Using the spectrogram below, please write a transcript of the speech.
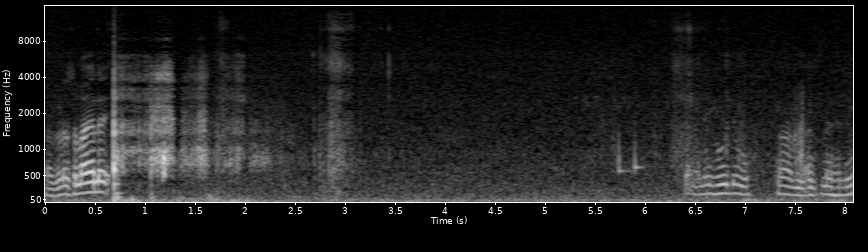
सगळंच लायलंय. पाणी घेऊ देऊ. काम लागलं झाली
